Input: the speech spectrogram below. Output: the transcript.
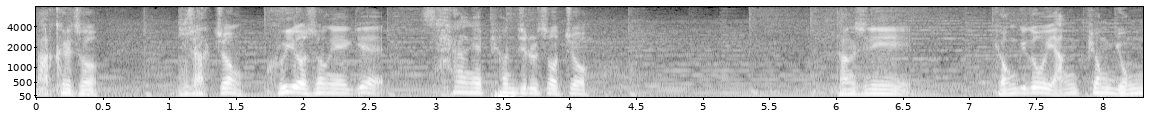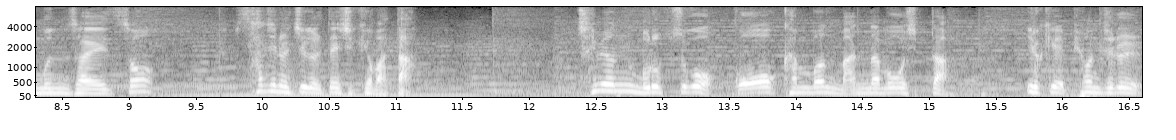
아, 그래서 무작정 그 여성에게 사랑의 편지를 썼죠. 당신이 경기도 양평 용문사에서 사진을 찍을 때 지켜봤다. 체면 무릅쓰고 꼭 한번 만나보고 싶다. 이렇게 편지를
